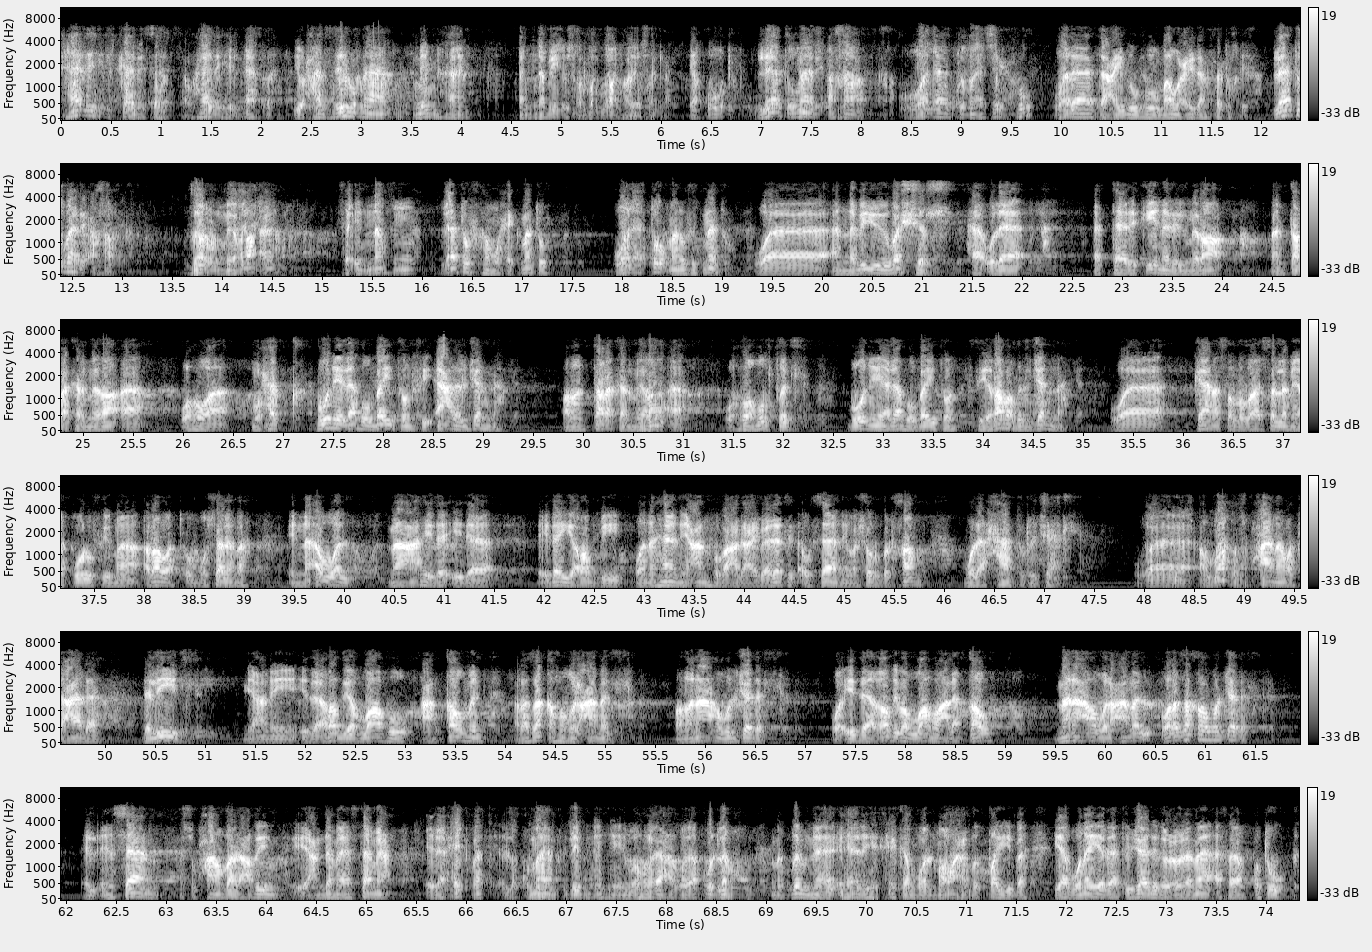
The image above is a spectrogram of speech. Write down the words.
هذه الكارثة أو هذه الآفة يحذرنا منها النبي صلى الله عليه وسلم. يقول لا تماري أخاك ولا تمازحه ولا تعده موعدا فتخلفه. لا تماري أخاك. ذر المراء فإنه لا تفهم حكمته ولا تؤمن فتنته. والنبي يبشر هؤلاء التاركين للمراء. من ترك المراء وهو محق بني له بيت في أعلى الجنة. ومن ترك المراء وهو مبطل بني له بيت في ربض الجنة. وكان صلى الله عليه وسلم يقول فيما روت أم سلمة إن أول ما عهد إلى إلي ربي ونهاني عنه بعد عبادات الأوثان وشرب الخمر ملاحاة الرجال. والله سبحانه وتعالى دليل يعني إذا رضي الله عن قوم رزقهم العمل ومنعهم الجدل. وإذا غضب الله على قوم منعهم العمل ورزقهم الجدل الإنسان سبحان الله العظيم عندما يستمع إلى حكمة لقمان لابنه وهو يقول له من ضمن هذه الحكم والمواعظ الطيبة يا بني لا تجادل العلماء فينقطوك.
